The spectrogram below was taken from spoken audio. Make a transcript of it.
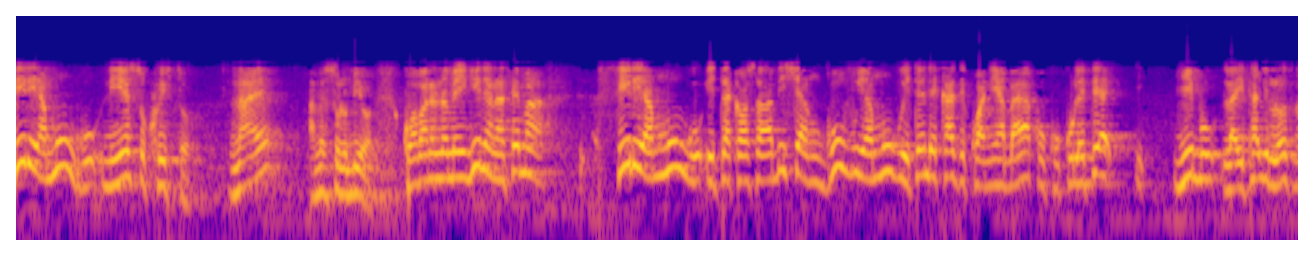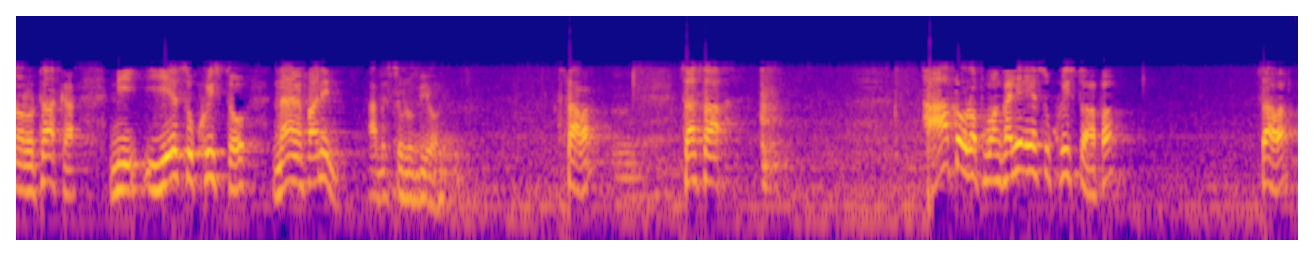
siri ya mungu ni yesu kristo naye amesulubiwa. Kwa maneno mengine anasema siri ya mungu itakayosababisha nguvu ya mungu itende kazi kwa niaba yako kukuletea jibu la hitaji lolote unalotaka ni yesu kristo naye amefanya nini? Amesulubiwa. Sawa? Sasa hapa unapomwangalia yesu kristo hapa sawa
